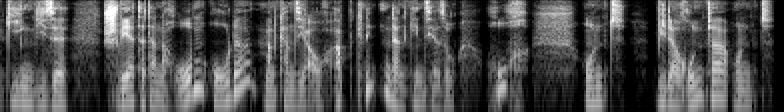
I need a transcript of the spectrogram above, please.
gingen diese Schwerter dann nach oben oder man kann sie auch abknicken, dann gehen sie ja so hoch und wieder runter und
